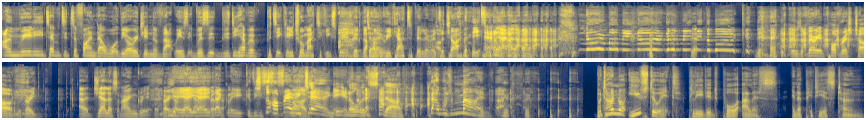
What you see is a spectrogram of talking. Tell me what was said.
I'm really tempted to find out what the origin of that was. Was it? Did he have a particularly traumatic experience with the don't. hungry caterpillar as a child? no, mummy, no! Don't read me the book. it was a very impoverished child and was very uh, jealous and angry at the very Yeah, yeah, yeah, exactly. Because he's Stop smug. everything! Eating all this stuff. That was mine. But I'm not used to it, pleaded poor Alice in a piteous tone.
